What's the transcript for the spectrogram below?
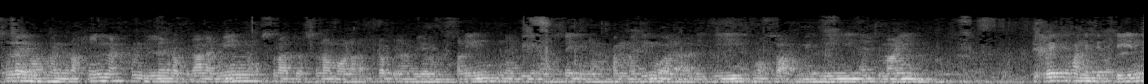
Bismillahirrahmanirrahim. Alhamdulillahirabbil alamin wassalatu wassalamu ala asyrofil anbiya'i wal mursalin nabiyina sayyidina Muhammadin wa ala alihi wa sahbihi ajma'in. Baik Hanifidin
